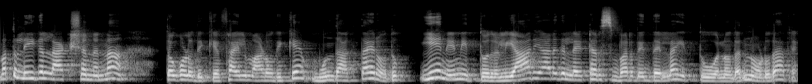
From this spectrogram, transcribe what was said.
ಮತ್ತು ಲೀಗಲ್ ಆ್ಯಕ್ಷನನ್ನು ತಗೊಳ್ಳೋದಕ್ಕೆ ಫೈಲ್ ಮಾಡೋದಕ್ಕೆ ಮುಂದಾಗ್ತಾ ಇರೋದು. ಏನೇನಿತ್ತು ಅದರಲ್ಲಿ? ಯಾರ್ಯಾರಿಗೆ ಲೆಟರ್ಸ್ ಬರೆದಿದ್ದೆಲ್ಲ ಇತ್ತು ಅನ್ನೋದನ್ನು ನೋಡೋದಾದರೆ,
